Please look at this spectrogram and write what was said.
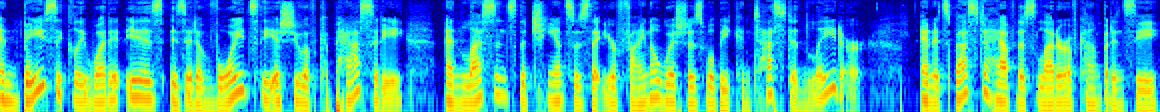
And basically, what it is, is it avoids the issue of capacity and lessens the chances that your final wishes will be contested later. And it's best to have this letter of competency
